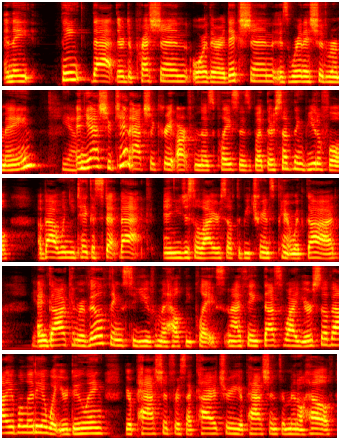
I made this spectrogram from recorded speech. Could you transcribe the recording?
and they think that their depression or their addiction is where they should remain. Yeah. And yes, you can actually create art from those places, but there's something beautiful about when you take a step back and you just allow yourself to be transparent with God Yes. And God can reveal things to you from a healthy place. And I think that's why you're so valuable, Lydia, what you're doing, your passion for psychiatry, your passion for mental health,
